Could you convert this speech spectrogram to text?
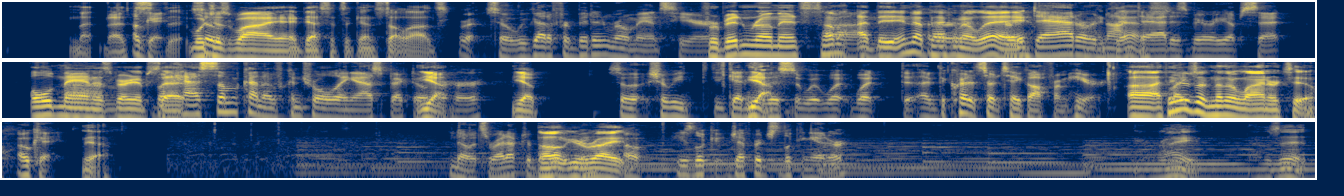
That, that's Okay, the- which so- is why I guess it's against all odds. right. So we've got a forbidden romance here. Forbidden romance. Some Um, they end up back in L.A. Her dad or I not guess. dad is very upset. Old man is very very but has some kind of controlling aspect over Yeah. her. yep. So should we get into Yeah. this? What what, what the, uh, the credits start to take off from here? Uh, I think Like- there's another line or two. Okay. Yeah. No, it's right after. Oh, you're Me. right. Oh, he's looking. Jeff Bridges looking at her. You're right. That was it.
